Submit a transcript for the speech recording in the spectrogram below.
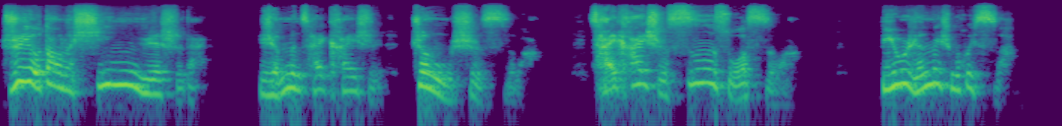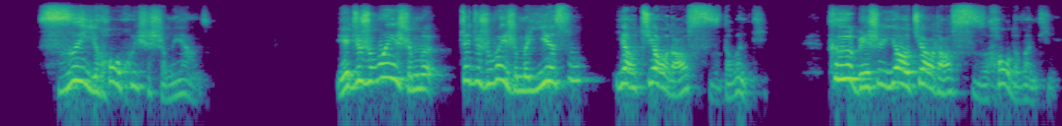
只有到了新约时代，人们才开始正视死亡，才开始思索死亡。比如，人为什么会死啊？死以后会是什么样子？也就是为什么，这就是为什么耶稣要教导死的问题，特别是要教导死后的问题。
